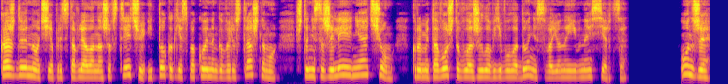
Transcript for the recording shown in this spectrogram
Каждую ночь я представляла нашу встречу и то, как я спокойно говорю страшному, что не сожалею ни о чем, кроме того, что вложила в его ладони свое наивное сердце. Он же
